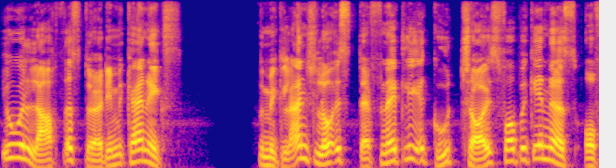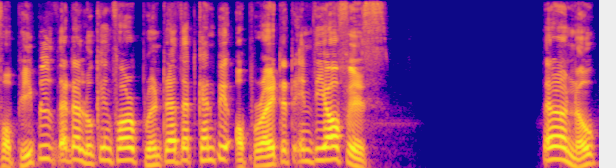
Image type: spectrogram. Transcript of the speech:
you will love the sturdy mechanics. The Michelangelo is definitely a good choice for beginners or for people that are looking for a printer that can be operated in the office. There are no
